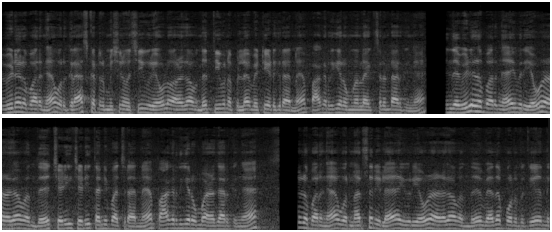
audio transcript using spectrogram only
வீடியோவில் பாருங்கள் ஒரு கிராஸ் கட்டர் மிஷினை வச்சு இவர் எவ்வளோ அழகாக வந்து தீவன பிள்ளை வெட்டி எடுக்கிறாருன்னு. பார்க்கறதுக்கே ரொம்ப நல்லா எக்ஸலண்ட்டாக இருக்குங்க. இந்த வீடியோவில் பாருங்க இவர் எவ்வளோ அழகாக வந்து செடி செடி தண்ணி பாய்ச்சிறாருன்னு பார்க்கறதுக்கே ரொம்ப அழகாக இருக்குங்க. வீடியோவில் பாருங்க ஒரு நர்சரியில் இவர் எவ்வளோ அழகாக வந்து விதை போடுறதுக்கு இந்த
